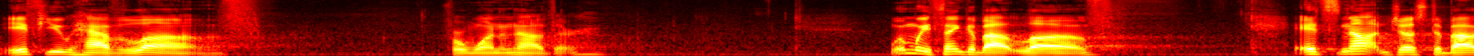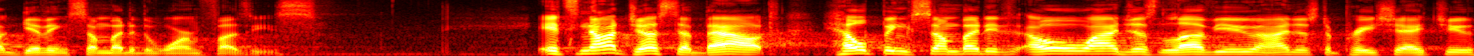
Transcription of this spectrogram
if you have love for one another. When we think about love, it's not just about giving somebody the warm fuzzies. It's not just about helping somebody, oh, I just love you, I just appreciate you.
